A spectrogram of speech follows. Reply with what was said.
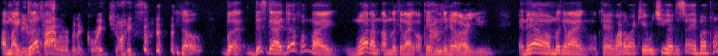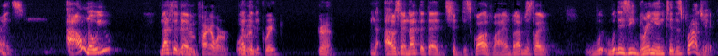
I'm like Steven Duff, Tyler would have been a great choice. you know. But this guy Duff, I'm like, one, I'm, I'm looking like, okay, who the hell are you? And now I'm looking like, okay, why do I care what you have to say about Prince? I don't know you. Not that Steven that Tyler would have been great. Go ahead. I was saying not that that should disqualify him, but I'm just like, what, what is he bringing to this project?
